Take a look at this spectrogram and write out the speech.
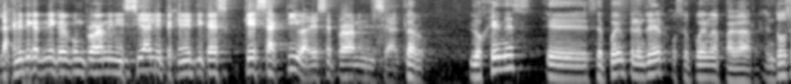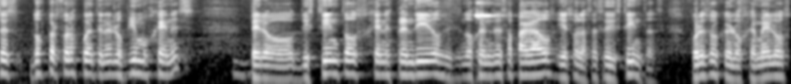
La genética tiene que ver con un programa inicial y epigenética es qué se activa de ese programa inicial. Claro. Los genes eh, se pueden prender o se pueden apagar. Entonces, dos personas pueden tener los mismos genes, pero distintos genes prendidos, distintos genes apagados, y eso las hace distintas. Por eso que los gemelos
